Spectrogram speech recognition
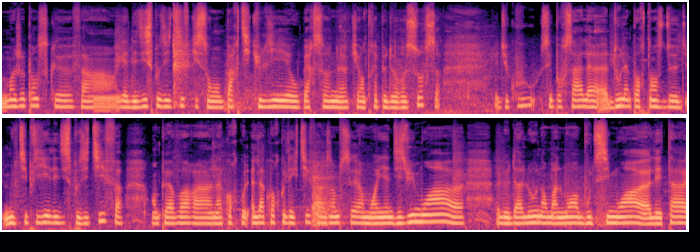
moi je pense que, enfin, il y a des dispositifs qui sont particuliers aux personnes qui ont très peu de ressources. Du coup, c'est pour ça, d'où l'importance de, multiplier les dispositifs. On peut avoir un accord, collectif, par exemple, c'est en moyenne 18 mois. Euh, le DALO, normalement, à bout de 6 mois, euh, l'État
